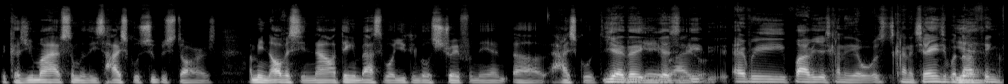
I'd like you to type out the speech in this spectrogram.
Because you might have some of these high school superstars. I mean, obviously now I think in basketball you can go straight from the uh, high school to Yeah, the they, NBA, yes, right? every five years kind of it was kind of changing, but now I think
